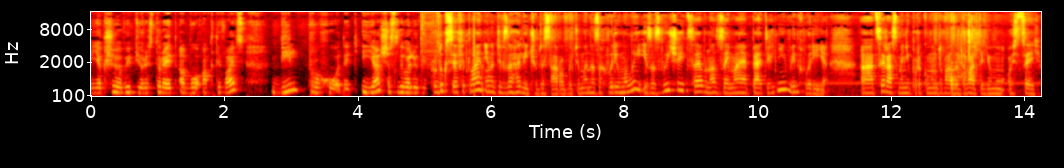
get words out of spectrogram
якщо я вип'ю Restorate або Activize, біль проходить. І я щаслива людина. Продукція Фітлайн іноді взагалі чудеса робить. У мене захворів малий, і зазвичай це в нас займає 5 днів. Він хворіє. А цей раз мені порекомендували давати йому ось цей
